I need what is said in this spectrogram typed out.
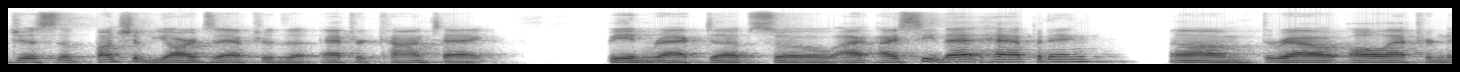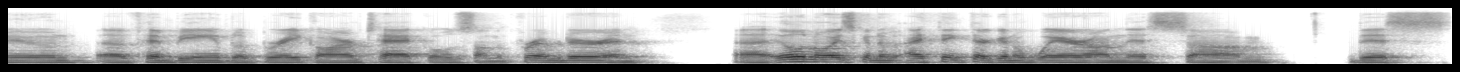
just a bunch of yards after the after contact being racked up. So I, I see that happening um, throughout all afternoon of him being able to break arm tackles on the perimeter. And uh, Illinois is going to, I think they're going to wear on this um, this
